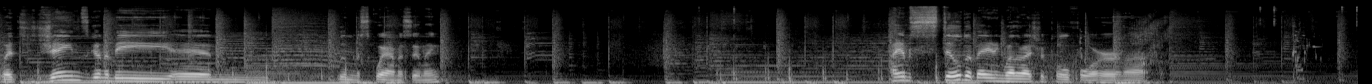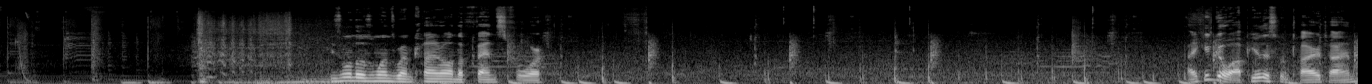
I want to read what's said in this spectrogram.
Which Jane's gonna be in Lumina Square, I'm assuming. I am still debating whether I should pull for her or not. He's one of those ones where I'm kind of on the fence for. I could go up here this entire time.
